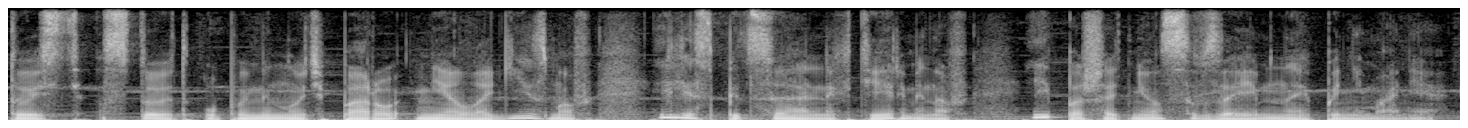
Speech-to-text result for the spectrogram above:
То есть стоит упомянуть пару неологизмов или специальных терминов и пошатнется взаимное понимание –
